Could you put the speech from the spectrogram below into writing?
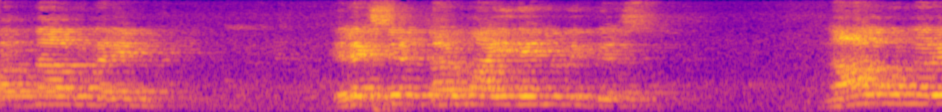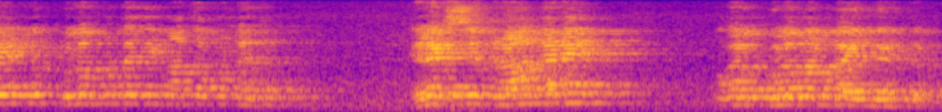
పద్నాలుగున్నరేళ్ళు ఎలక్షన్ టర్మ్ ఐదేళ్ళు మీకు తెలుసు. నాలుగున్నరేళ్ళు కులం ఉండదు మతం ఉండదు ఎలక్షన్ రాగానే ఒకరు కులం అని బయలుదేరుతారు.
